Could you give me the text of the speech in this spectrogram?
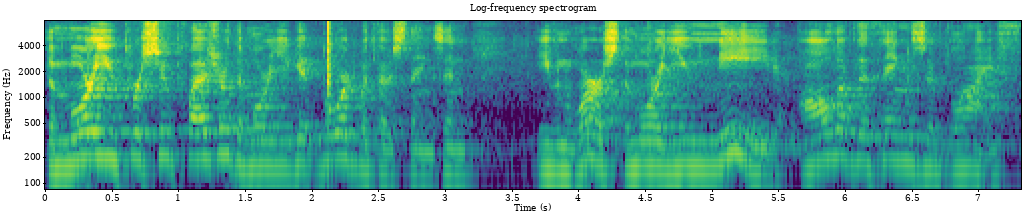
The more you pursue pleasure, the more you get bored with those things. And even worse, the more you need all of the things of life,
